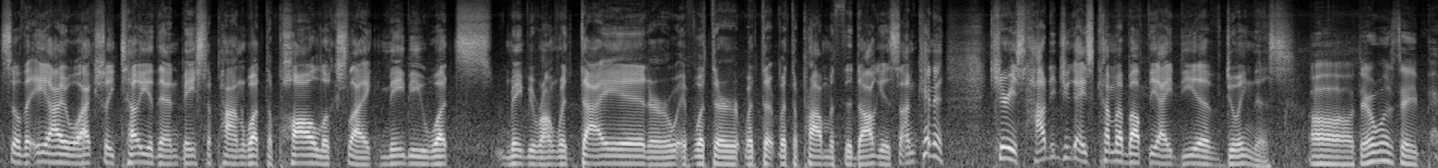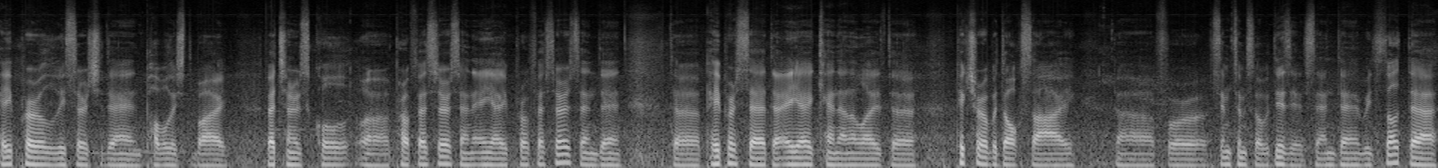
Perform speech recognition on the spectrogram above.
So the AI will actually tell you then, based upon what the paw looks like, maybe what's maybe wrong with diet or if what their what the what the problem with the dog is. So I'm kind of curious. How did you guys come about the idea of doing this? Uh, there was a paper research then published by veterinary school uh, professors and AI professors, and then the paper said the AI can analyze the picture of a dog's eye for symptoms of disease, and then we thought that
